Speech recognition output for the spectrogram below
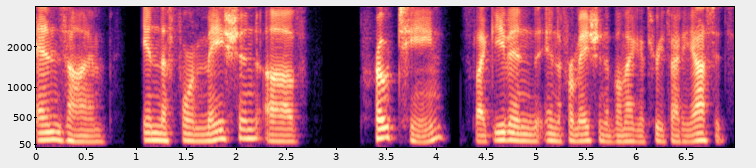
enzyme in the formation of protein. It's like even in the formation of omega 3 fatty acids.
